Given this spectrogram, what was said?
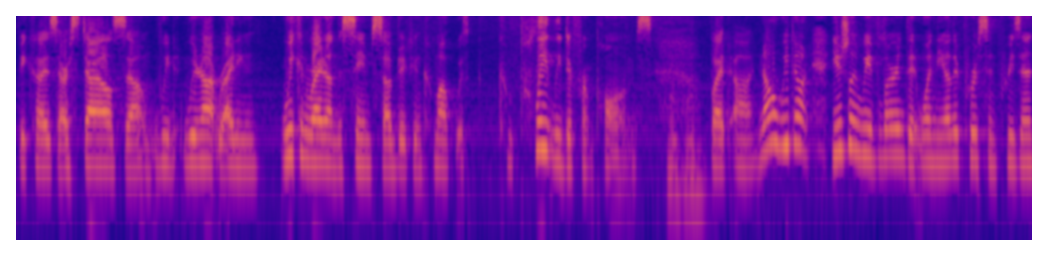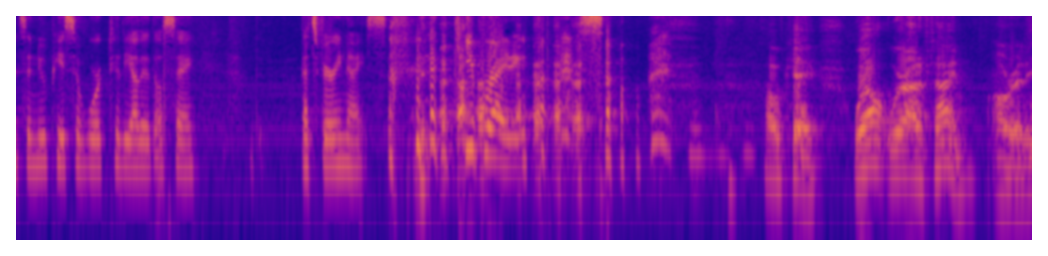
because our styles um, we we're not writing. We can write on the same subject and come up with completely different poems. Mm-hmm. But uh, no, we don't. Usually, we've learned that when the other person presents a new piece of work to the other, they'll say. That's very nice. Keep writing. so. Okay. Well, we're out of time already.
